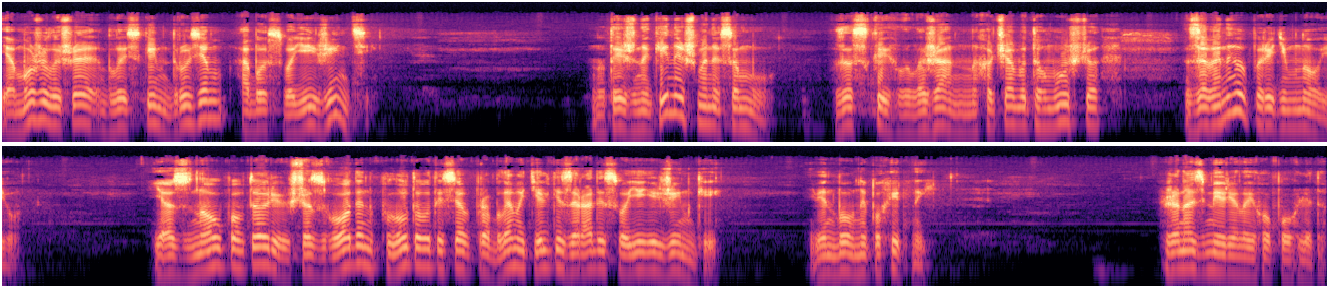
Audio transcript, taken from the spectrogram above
я можу лише близьким друзям або своїй жінці. Ну ти ж не кинеш мене саму, заскиглила Жанна, хоча б тому, що завинив переді мною. Я знов повторюю, що згоден вплутуватися в проблеми тільки заради своєї жінки. Він був непохитний. Жена зміряла його поглядом.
